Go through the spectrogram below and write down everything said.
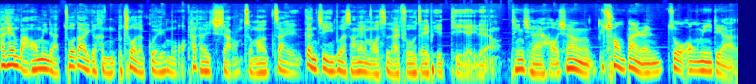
他先把欧米伽做到一个很不错的规模，他才想怎么在更进一步的商业模式来服务这一批 TA 量。听起来好像创办人做欧米伽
